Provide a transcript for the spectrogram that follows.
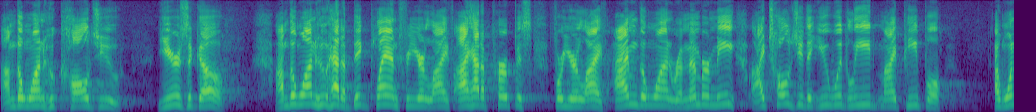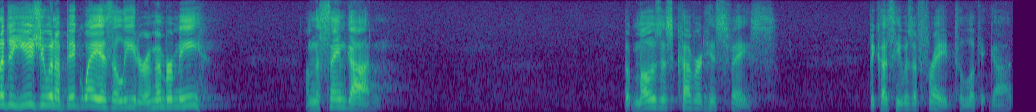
I'm the one who called you years ago. I'm the one who had a big plan for your life. I had a purpose for your life. I'm the one. Remember me? I told you that you would lead my people. I wanted to use you in a big way as a leader. Remember me? I'm the same God. But Moses covered his face because he was afraid to look at God.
